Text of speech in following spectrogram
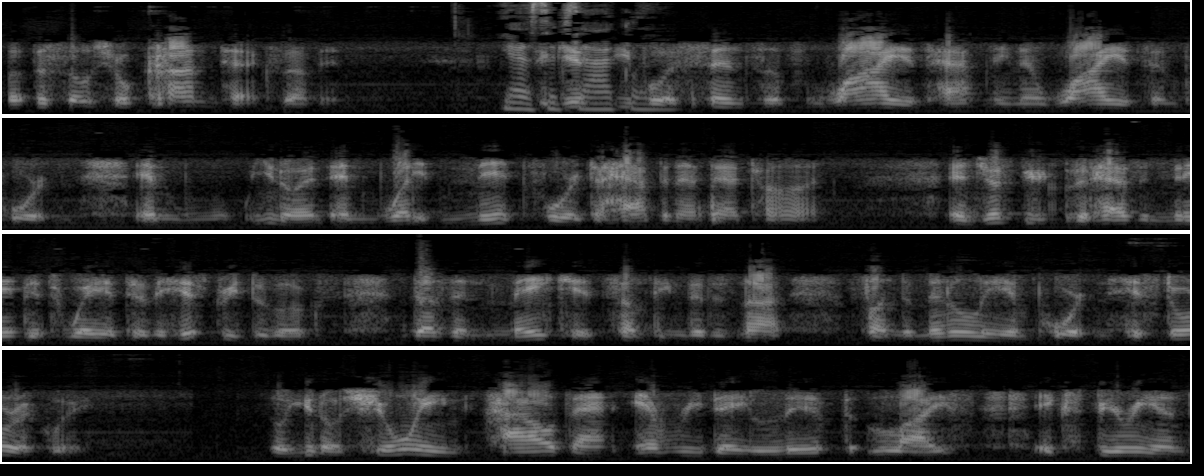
but the social context of it. Yes, to exactly. give people a sense of why it's happening and why it's important, and you know, and, and what it meant for it to happen at that time. And just because it hasn't made its way into the history books doesn't make it something that is not fundamentally important historically. So, you know, showing how that everyday lived life experience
